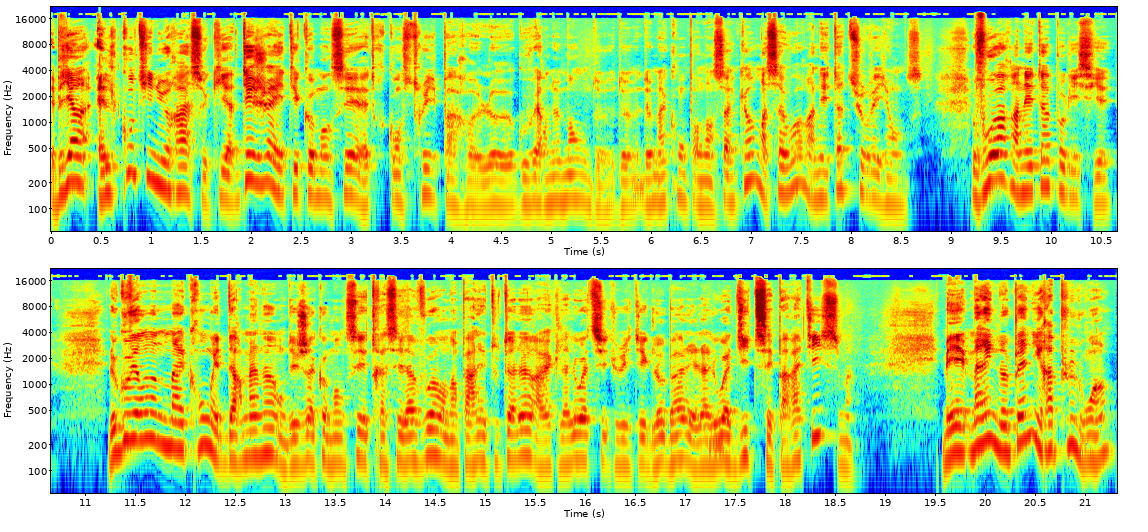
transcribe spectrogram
eh bien, elle continuera ce qui a déjà été commencé à être construit par euh, le gouvernement de, Macron pendant cinq ans, à savoir un état de surveillance, voire un état policier. Le gouvernement de Macron et de Darmanin ont déjà commencé à tracer la voie, on en parlait tout à l'heure avec la loi de sécurité globale et la loi dite séparatisme. Mais Marine Le Pen ira plus loin,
